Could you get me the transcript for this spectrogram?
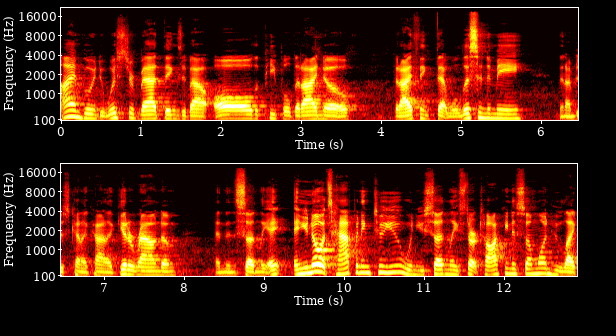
I'm going to whisper bad things about all the people that I know that I think that will listen to me. Then I'm just going to kind of get around them. And then suddenly, and, and you know what's happening to you when you suddenly start talking to someone who, like,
